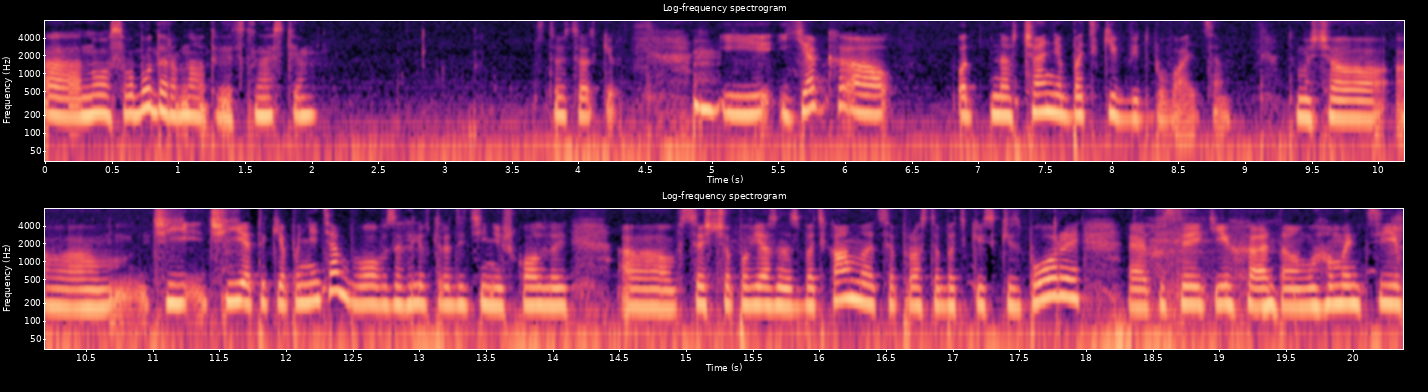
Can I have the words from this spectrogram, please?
но свобода равна ответственности. 100%. І як от навчання батьків відбувається? Тому що чи чи є таке поняття, бо взагалі в традиційній школі все, що пов'язане з батьками, це просто батьківські збори, е, після яких е, там гаманці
